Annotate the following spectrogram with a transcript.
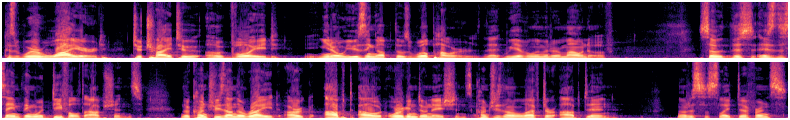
because we're wired to try to avoid you know, using up those willpower that we have a limited amount of. So this is the same thing with default options. The countries on the right are opt-out organ donations. Countries on the left are opt-in. Notice the slight difference?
